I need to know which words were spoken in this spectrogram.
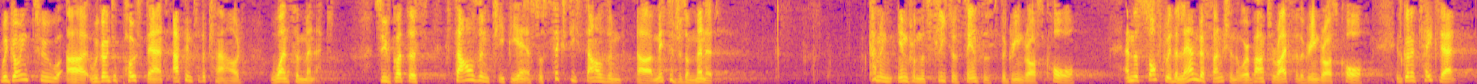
we're going to, uh, we're going to post that up into the cloud once a minute. So you've got this thousand TPS, so 60,000 uh, messages a minute coming in from this fleet of sensors to the Greengrass core. And the software, the Lambda function that we're about to write for the Greengrass core, is going to take that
